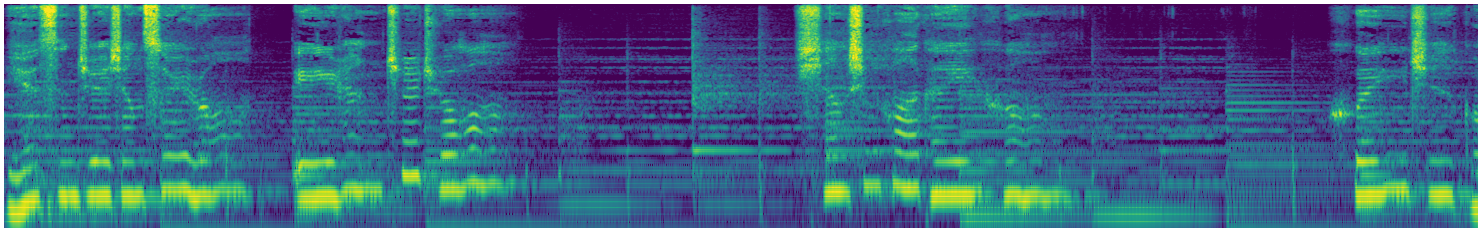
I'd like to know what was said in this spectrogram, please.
也曾倔强脆弱，依然执着，相信花开以后。会结果。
